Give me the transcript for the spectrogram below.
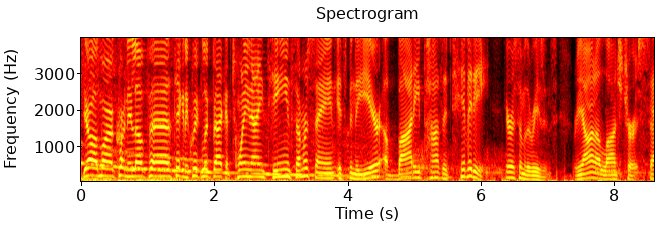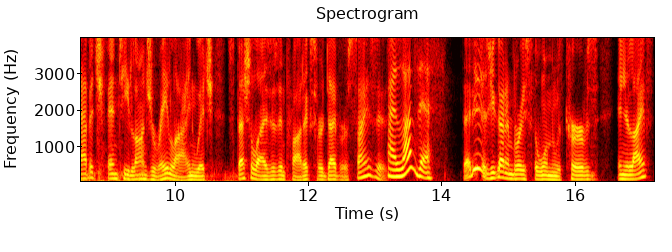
You're with Mario Courtney Lopez, taking a quick look back at 2019. Some are saying it's been the year of body positivity. Here are some of the reasons. Rihanna launched her Savage Fenty lingerie line, which specializes in products for diverse sizes. I love this. That is, you got to embrace the woman with curves in your life.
